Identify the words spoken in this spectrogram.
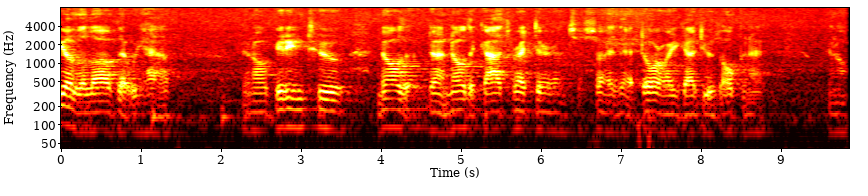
feel the love that we have, you know, getting to know that, uh, know that God's right there on the side of that door. All you gotta do is open it, you know.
